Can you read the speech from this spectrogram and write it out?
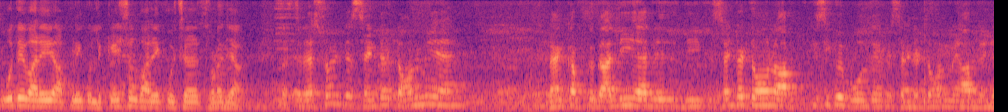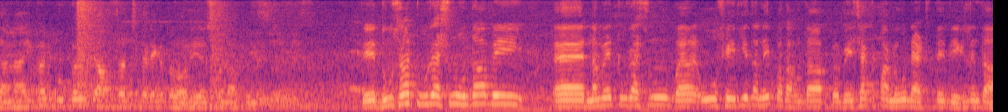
ਉਹਦੇ ਬਾਰੇ ਆਪਣੀ ਕੋਈ ਲੋਕੇਸ਼ਨ ਬਾਰੇ ਕੁਝ ਥੋੜਾ ਜਿਹਾ ਰੈਸਟੋਰੈਂਟ ਸੈਂਟਰ ਟਾਊਨ ਮੇ ਹੈ। बैंक ऑफ कगाली है नज़दीक सेंटर टाउन आप किसी को भी बोलते हैं कि सेंटर टाउन में आपने जाना है इवन गूगल पे आप सर्च करेंगे तो लॉरी रेस्टोरेंट आपको मिल जाएगा ਤੇ ਦੂਸਰਾ ਟੂਰਿਸਟ ਨੂੰ ਹੁੰਦਾ ਵੀ ਅਹ, ਨਵੇਂ ਟੂਰਿਸਟ ਨੂੰ ਅਹ, ਉਸ ਏਰੀਆ ਦਾ ਨਹੀਂ ਪਤਾ ਹੁੰਦਾ ਬੇਸ਼ੱਕ ਭਾਵੇਂ ਉਹ ਨੈਟ ਤੇ ਦੇਖ ਲੈਂਦਾ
